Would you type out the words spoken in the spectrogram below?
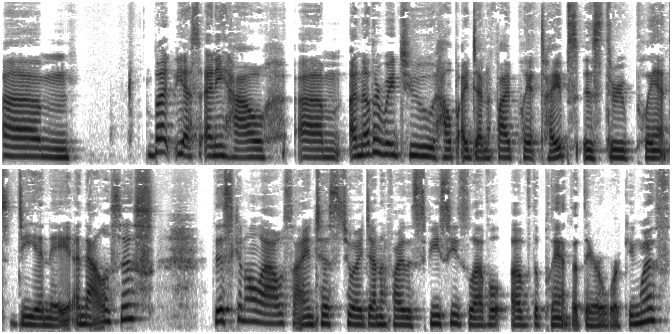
Um, but yes, anyhow, um, another way to help identify plant types is through plant DNA analysis. This can allow scientists to identify the species level of the plant that they are working with.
